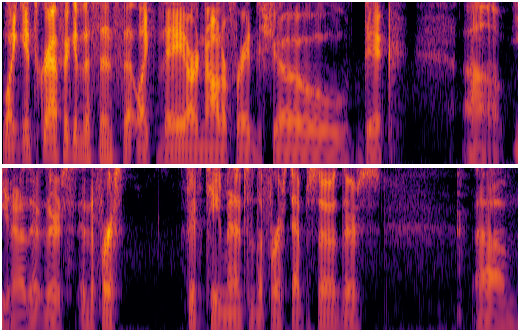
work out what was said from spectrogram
like it's graphic in the sense that like they are not afraid to show dick. Uh, you know, there, there's in the first 15 minutes of the first episode, there's um,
